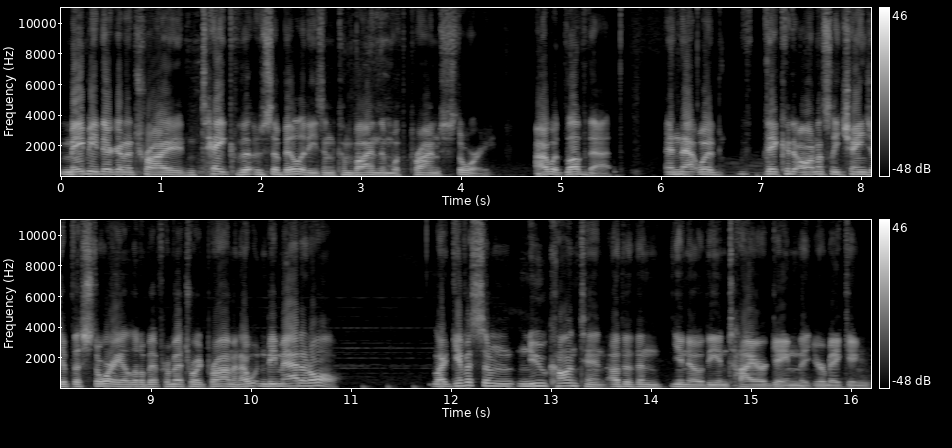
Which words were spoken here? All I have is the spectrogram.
maybe they're going to try and take those abilities and combine them with Prime's story. I would love that. And that would, they could honestly change up the story a little bit for Metroid Prime, and I wouldn't be mad at all. Like, give us some new content other than, you know, the entire game that you're making.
